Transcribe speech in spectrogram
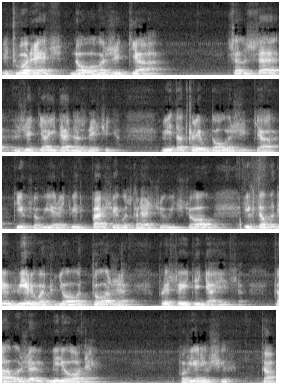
і творець нового життя. Це все життя йде на знищення. Він відкрив нове життя ті, хто вірить, він перший воскресший війшов, і хто буде вірувати в нього, теж присоєдиняється. Там уже мільйони повіривших там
